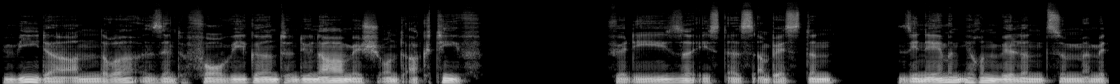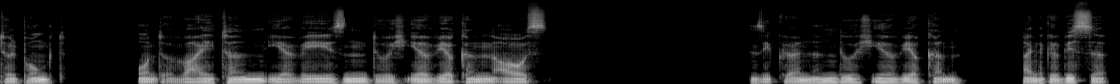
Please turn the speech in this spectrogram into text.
Wieder andere sind vorwiegend dynamisch und aktiv. Für diese ist es am besten, sie nehmen ihren Willen zum Mittelpunkt und weitern ihr Wesen durch ihr Wirken aus. Sie können durch ihr Wirken eine gewisse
